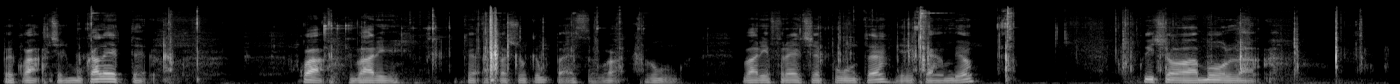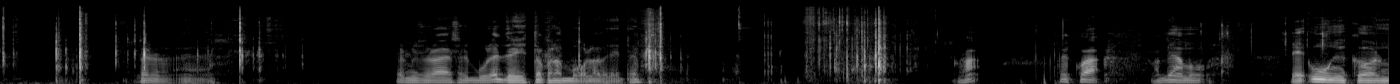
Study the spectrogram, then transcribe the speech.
Poi qua c'è il bucalette qua vari che ha perso anche un pezzo qua comunque varie frecce e punte di ricambio. Qui c'ho la bolla per, eh, per misurare se il bullo è dritto con la bolla vedete? Qua. Poi qua abbiamo le unicorn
